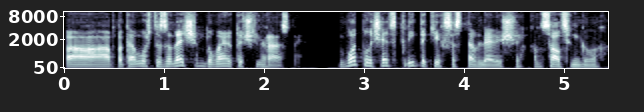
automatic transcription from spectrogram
а, потому что задачи бывают очень разные. Вот, получается, три таких составляющих консалтинговых.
